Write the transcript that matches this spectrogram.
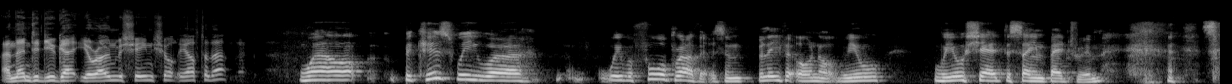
And then did you get your own machine shortly after that? Well, because we were we were four brothers, and believe it or not, we all we all shared the same bedroom, so,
